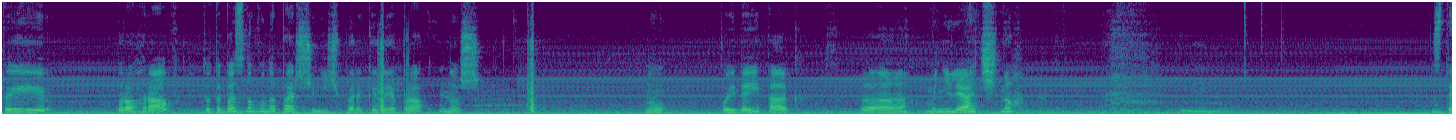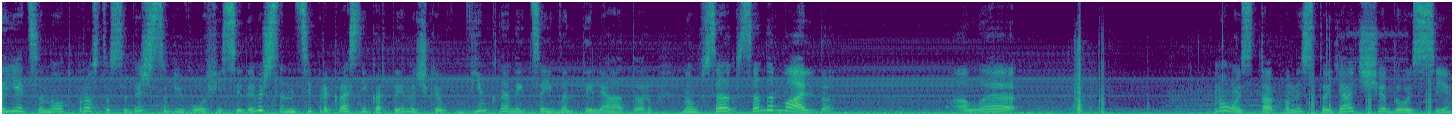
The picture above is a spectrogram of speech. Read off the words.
ти програв, то тебе знову на першу ніч перекидає, правильно ж? Ну, по ідеї, так. А, мені лячно. Здається, ну от просто сидиш собі в офісі, дивишся на ці прекрасні картиночки, вімкнений цей вентилятор. Ну, все, все нормально. Але. Ну, ось так, вони стоять ще досі.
